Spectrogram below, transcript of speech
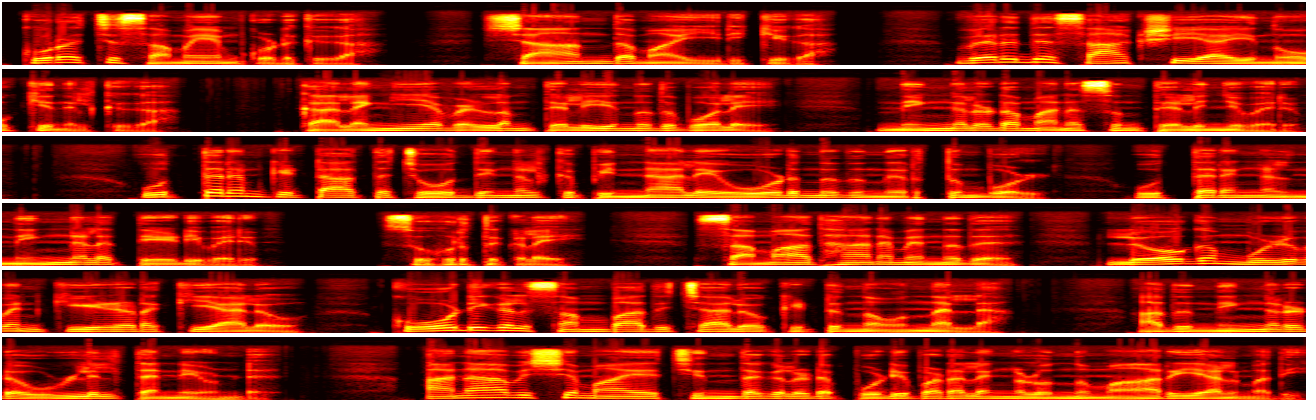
കുറച്ച് സമയം കൊടുക്കുക. ശാന്തമായി ഇരിക്കുക വെറുതെ സാക്ഷിയായി നോക്കി നിൽക്കുക. കലങ്ങിയ വെള്ളം തെളിയുന്നതുപോലെ നിങ്ങളുടെ മനസ്സും തെളിഞ്ഞുവരും ഉത്തരം കിട്ടാത്ത ചോദ്യങ്ങൾക്ക് പിന്നാലെ ഓടുന്നത് നിർത്തുമ്പോൾ ഉത്തരങ്ങൾ നിങ്ങളെ തേടി വരും. സുഹൃത്തുക്കളെ സമാധാനമെന്നത് ലോകം മുഴുവൻ കീഴടക്കിയാലോ കോടികൾ സമ്പാദിച്ചാലോ കിട്ടുന്ന ഒന്നല്ല. അത് നിങ്ങളുടെ ഉള്ളിൽ തന്നെയുണ്ട്. അനാവശ്യമായ ചിന്തകളുടെ പൊടിപടലങ്ങളൊന്നു മാറിയാൽ മതി.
